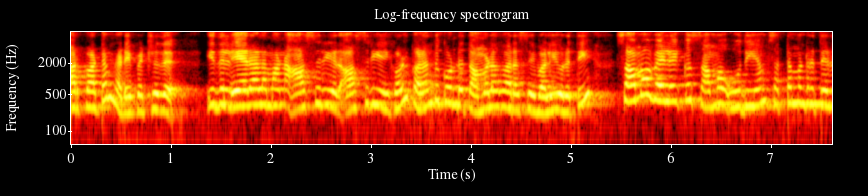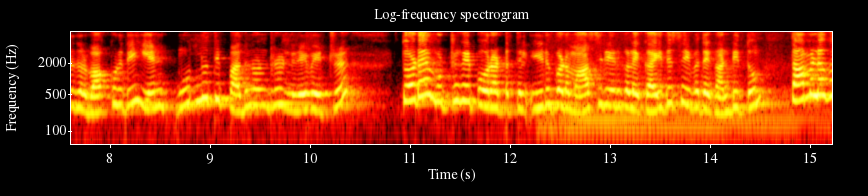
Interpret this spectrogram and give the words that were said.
ஆர்ப்பாட்டம் நடைபெற்றது. இதில் ஏராளமான ஆசிரியர் ஆசிரியைகள் கலந்து கொண்டு தமிழக அரசை வலியுறுத்தி சம வேலைக்கு சம ஊதியம் சட்டமன்ற தேர்தல் வாக்குறுதி எண் முன்னூத்தி பதினொன்று நிறைவேற்று தொடர் முற்றுகை போராட்டத்தில் ஈடுபடும் ஆசிரியர்களை கைது செய்வதை கண்டித்தும் தமிழக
